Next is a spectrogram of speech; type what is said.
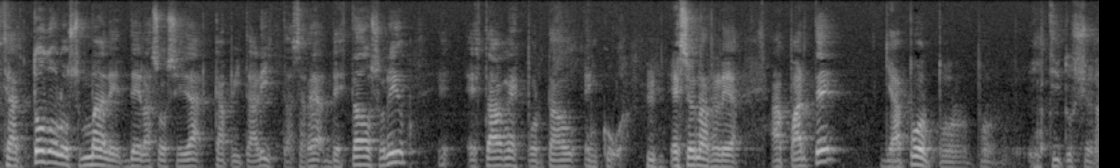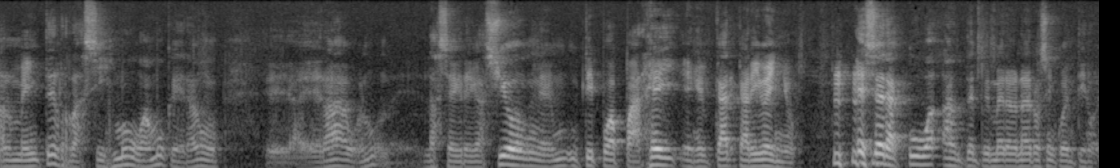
o sea, todos los males de la sociedad capitalista de Estados Unidos eh, estaban exportados en Cuba. Esa es una realidad. Aparte, ya por, por- por institucionalmente el racismo, vamos, que era, un- eh, era bueno, la segregación, eh, un tipo apartheid en el car- caribeño. Esa era Cuba antes del 1 de enero de 59.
